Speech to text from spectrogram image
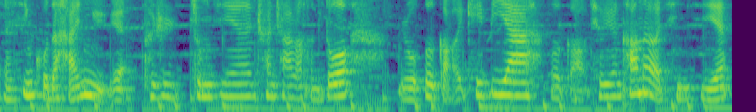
呃辛苦的韩女，可是中间穿插了很多如恶搞 AKB 呀、恶搞邱元康的情节。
